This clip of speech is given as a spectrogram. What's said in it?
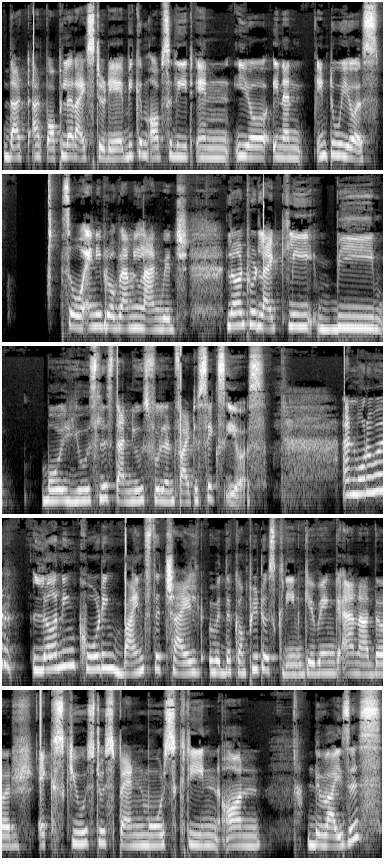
that are popularized today become obsolete in year in an in 2 years. So any programming language learned would likely be more useless than useful in 5 to 6 years. And moreover, learning coding binds the child with the computer screen, giving another excuse to spend more screen on devices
